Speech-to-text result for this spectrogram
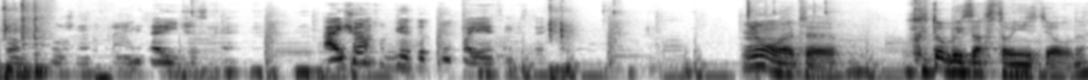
что нужно, металлическое. А еще он тут бьет Дэдпул по яйцам, кстати. Ну, это... Кто бы из нас этого не сделал, да?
